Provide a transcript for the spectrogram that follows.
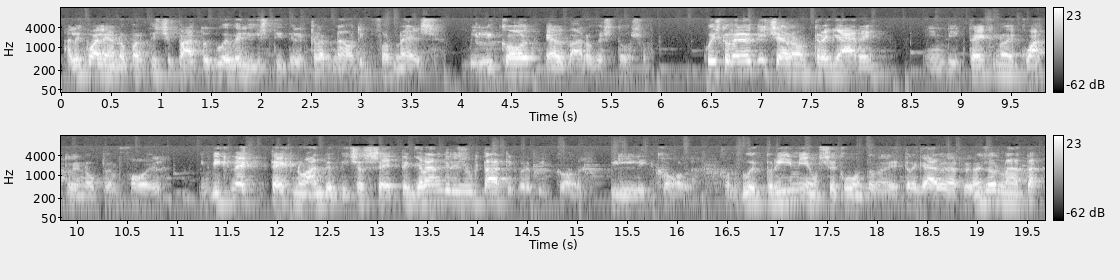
alle quali hanno partecipato due velisti del Club Nautic Fornells, Billy Cole e Alvaro Vestoso. Questo venerdì c'erano tre gare in Big Tecno e quattro in Open Foil. In Big Tecno Under 17 grandi risultati per Billy Cole, con due primi e un secondo nelle tre gare della prima giornata,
